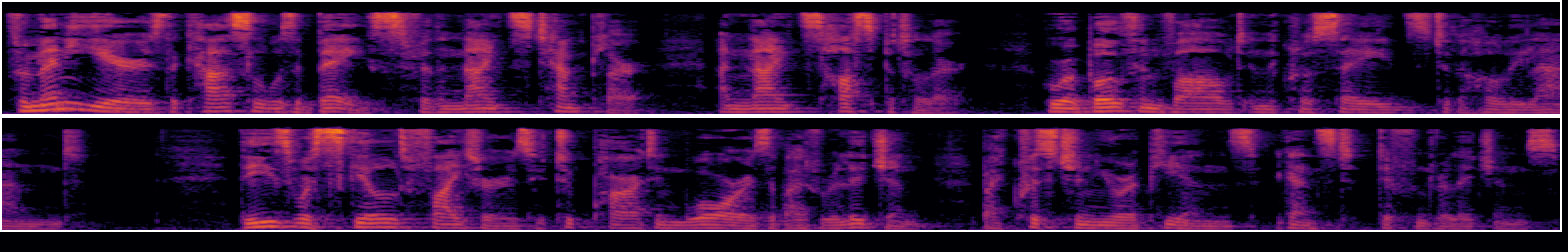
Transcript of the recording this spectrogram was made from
For many years the castle was a base for the Knights Templar and Knights Hospitaller, who were both involved in the Crusades to the Holy Land. These were skilled fighters who took part in wars about religion by Christian Europeans against different religions.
